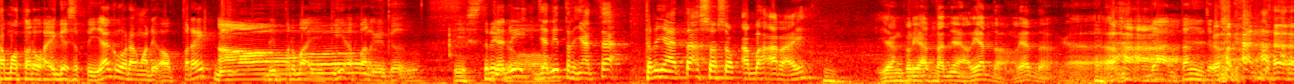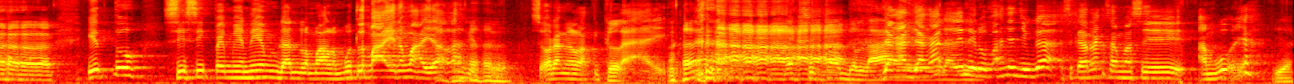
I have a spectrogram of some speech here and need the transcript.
ka motor wae ge setia, ke orang mah dioprek, di, Oh, diperbaiki apalagi gitu. ke istri. Jadi dong. jadi ternyata ternyata sosok Abah Arai yang kelihatannya lihat dong, lihat dong. Ganteng, Oh, ganteng. Itu sisi feminim dan lemah lembut, lemah nama ayah lah gitu. Seorang lelaki gelai. suka gelai. Jangan-jangan ini di rumahnya juga sekarang sama si Ambu ya. Iya.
